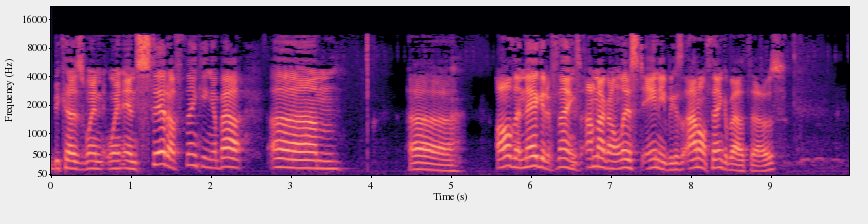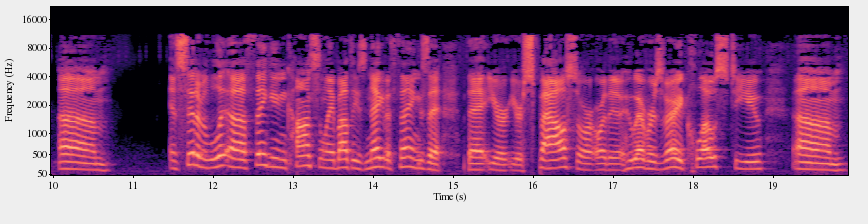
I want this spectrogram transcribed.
Because when, when instead of thinking about um, uh, all the negative things, I'm not going to list any because I don't think about those. Um, instead of uh, thinking constantly about these negative things that, that your, your spouse or, or the, whoever is very close to you, um,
